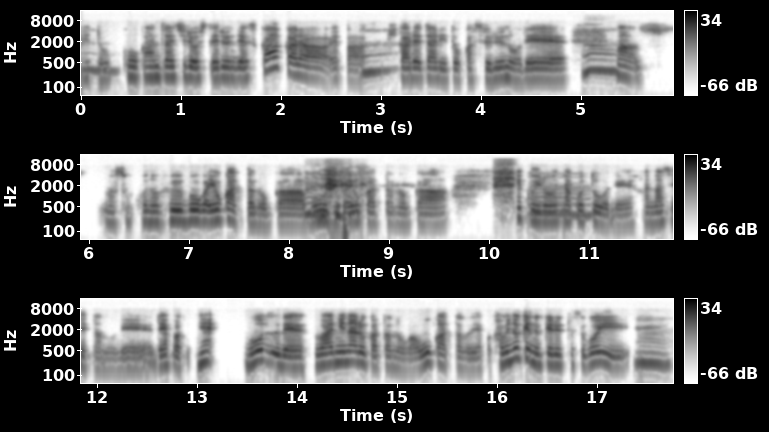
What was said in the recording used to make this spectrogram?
えっと、抗がん剤治療してるんですかからやっぱうん聞かれたりとかするので、うん、まあ、まあ、そ この風貌が良かったのか、うん坊主が良かったのか、結構いろんなことをね、話せたので、で、やっぱね、坊主で不安になる方のが多かったので、やっぱ髪の毛抜けるってすごい、うん。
